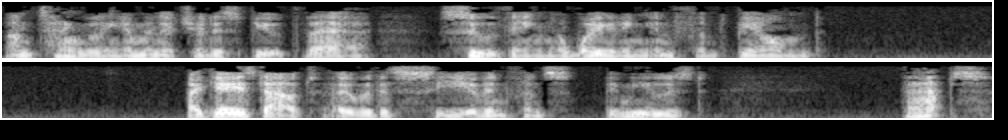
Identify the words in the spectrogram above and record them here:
untangling a miniature dispute there, soothing a wailing infant beyond. I gazed out over this sea of infants, bemused. Perhaps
